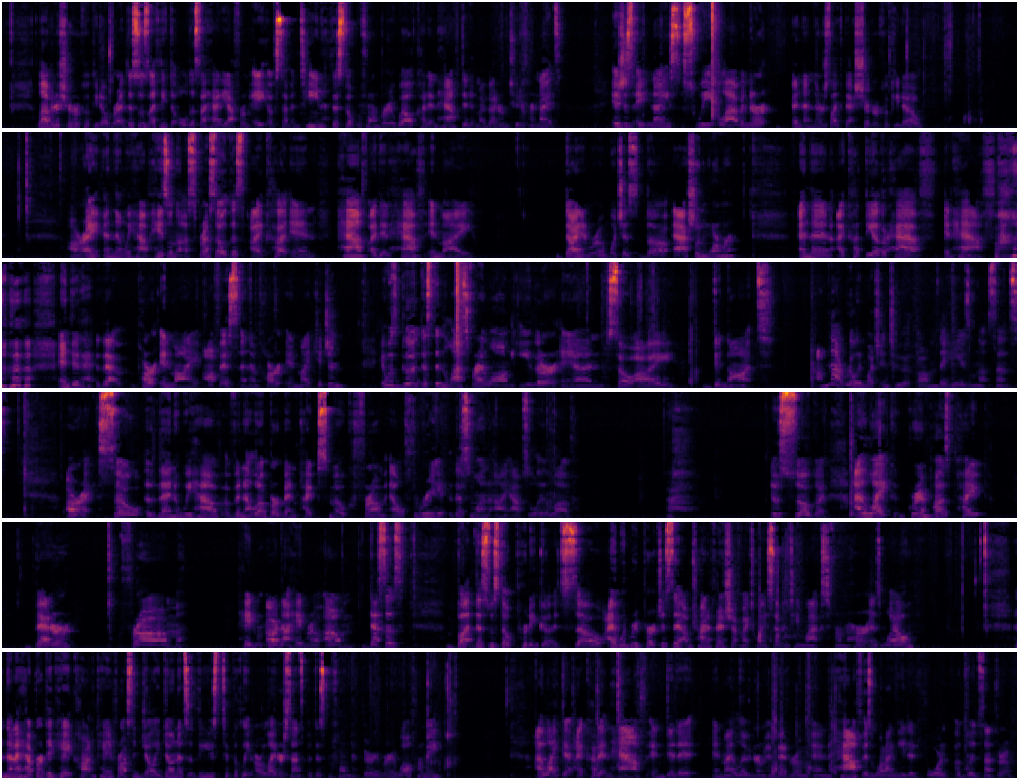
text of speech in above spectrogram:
Lavender sugar cookie dough bread. This was, I think, the oldest I had, yeah, from 8 of 17. This still performed very well. Cut it in half, did it in my bedroom two different nights. It's just a nice, sweet lavender, and then there's like that sugar cookie dough. All right, and then we have hazelnut espresso. This I cut in half. I did half in my dining room, which is the Ashland warmer. And then I cut the other half in half and did that part in my office and then part in my kitchen. It was good. This didn't last very long either, and so I did not. I'm not really much into um, the hazelnut scents. All right, so then we have vanilla bourbon pipe smoke from L3. This one I absolutely love. It was so good. I like Grandpa's pipe better from Hayden, oh, not Hayden Row, um, Dessa's, but this was still pretty good. So I would repurchase it. I'm trying to finish up my 2017 wax from her as well. And then I have birthday cake, cotton candy frosting, jelly donuts. These typically are lighter scents, but this performed very, very well for me. I liked it. I cut it in half and did it in my living room and bedroom, and half is what I needed for a good scent through.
